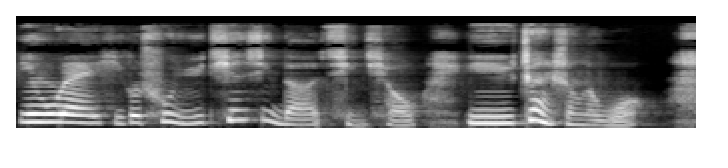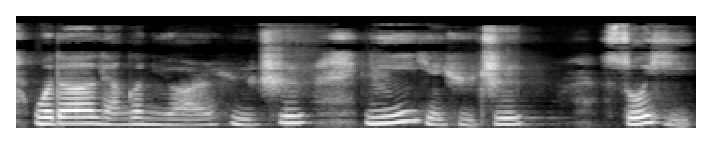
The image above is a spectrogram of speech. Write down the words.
因为一个出于天性的请求，已战胜了我。我的两个女儿预知，你也预知，所以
